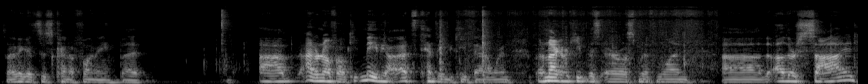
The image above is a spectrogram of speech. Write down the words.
So I think it's just kind of funny, but uh, I don't know if I'll keep, maybe I'll, that's tempting to keep that one, but I'm not going to keep this Aerosmith one. Uh, the other side,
